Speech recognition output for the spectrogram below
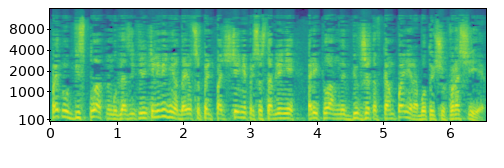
Поэтому бесплатному для зрителей телевидению отдается предпочтение при составлении рекламных бюджетов компаний, работающих в России.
